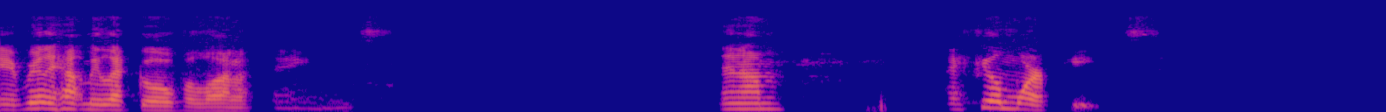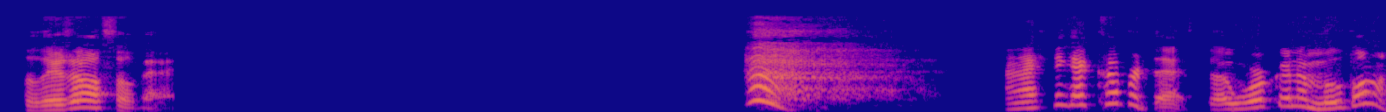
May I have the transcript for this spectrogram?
it really helped me let go of a lot of things. And I'm, I feel more peace. So there's also that. and I think I covered that. So we're going to move on.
